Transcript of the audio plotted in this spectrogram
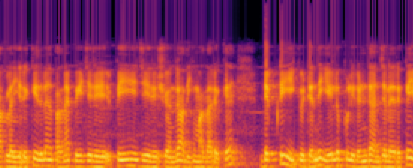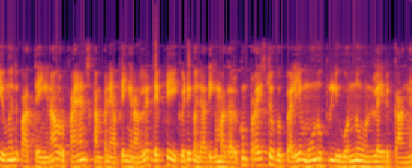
ஆறில் இருக்குது இதில் பார்த்தீங்கன்னா பிஜி பிஜி ரேஷியோ வந்து அதிகமாக தான் இருக்குது டெப்டி ஈக்விட்டி வந்து ஏழு புள்ளி ரெண்டு அஞ்சில் இருக்குது இவங்க வந்து பார்த்தீங்கன்னா ஒரு ஃபைனான்ஸ் கம்பெனி அப்படிங்கிறனால டெப்டி ஈக்விட்டி கொஞ்சம் அதிகமாக தான் இருக்கும். ப்ரைஸ் டு புக் வேல்யூ மூணு புள்ளி ஒன்று ஒன்றில் இருக்காங்க.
